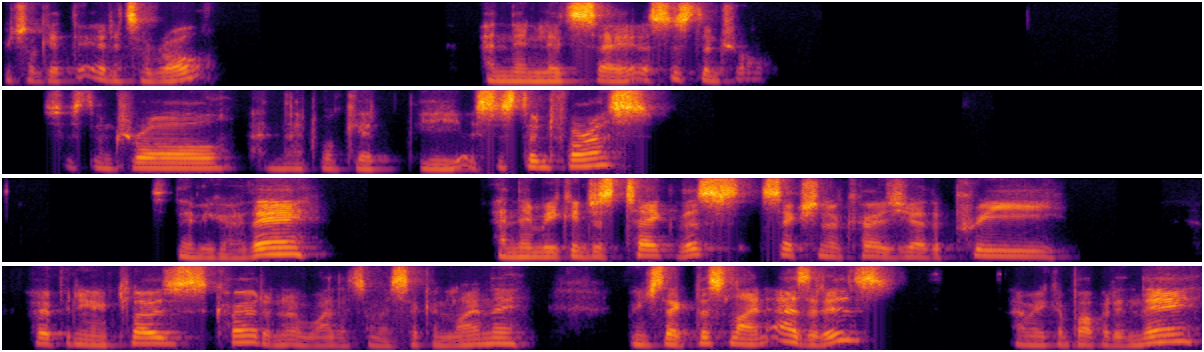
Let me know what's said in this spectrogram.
which will get the editor role and then let's say assistant role. Assistant role, and that will get the assistant for us. So there we go there. And then we can just take this section of code here, the pre opening and close code. I don't know why that's on the second line there. We can just take this line as it is, and we can pop it in there.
